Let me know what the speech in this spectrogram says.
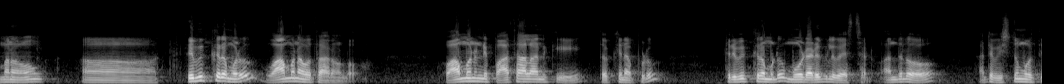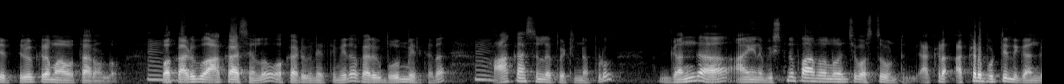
మనం త్రివిక్రముడు వామన అవతారంలో వామనుని పాతాళానికి తొక్కినప్పుడు త్రివిక్రముడు మూడు అడుగులు వేస్తాడు. అందులో అంటే విష్ణుమూర్తి త్రివిక్రమ అవతారంలో ఒక అడుగు ఆకాశంలో ఒక అడుగు నెత్తి మీద ఒక అడుగు భూమి మీద కదా? ఆకాశంలో పెట్టినప్పుడు గంగ ఆయన విష్ణుపాదంలోంచి వస్తూ ఉంటుంది. అక్కడ అక్కడ పుట్టింది గంగ.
